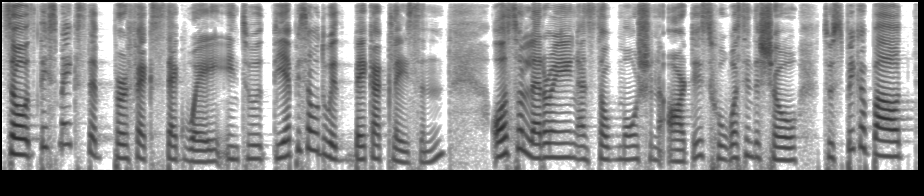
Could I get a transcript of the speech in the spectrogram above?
So this makes the perfect segue into the episode with Becca Clason, also lettering and stop motion artist who was in the show to speak about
